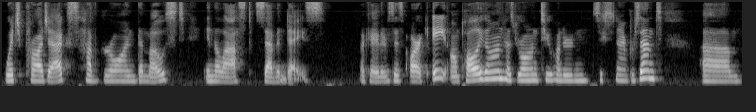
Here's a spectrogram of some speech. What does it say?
which projects have grown the most in the last seven days. Okay, there's this ARC 8 on Polygon has grown 269%. Um,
